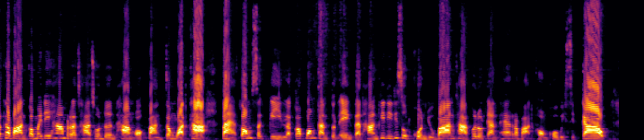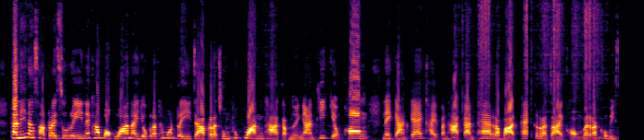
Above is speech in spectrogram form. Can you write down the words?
รัฐบาลก็ไม่ได้ห้ามประชาชนเดินทางออกต่างจังหวัดค่ะ แต่ต้องสกรีนแล้วก็ป้องกันตนเอง แต่ทางที่ดีที่สุดควรอยู่บ้านค่ะ เพื่อลดการแพร่ระบาดของโควิด -19 ท่านนี้นางสาวไตรสุรีนะคะบอกว่านายกรัฐมนตรีจะประชุมทุกวันค่ะกับหน่วยงานที่เกี่ยวข้อง ในการแก้ไขปัญหาการแพร่ระบาดแพร่กระจายของไวรัสโควิด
